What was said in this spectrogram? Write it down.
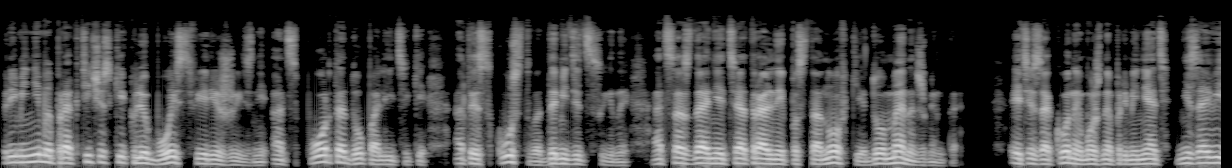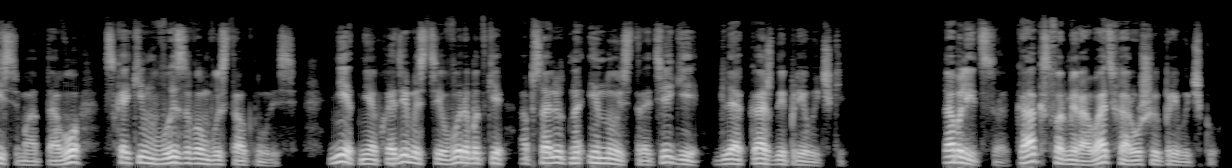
применимы практически к любой сфере жизни, от спорта до политики, от искусства до медицины, от создания театральной постановки до менеджмента. Эти законы можно применять независимо от того, с каким вызовом вы столкнулись. Нет необходимости в выработке абсолютно иной стратегии для каждой привычки. Таблица. Как сформировать хорошую привычку?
